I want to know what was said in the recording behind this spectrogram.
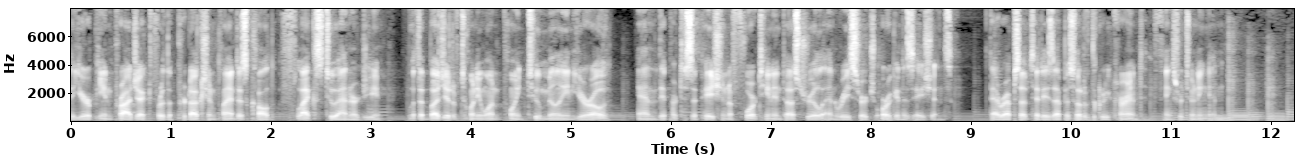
The European project for the production plant is called Flex to Energy, with a budget of 21.2 million euro and the participation of 14 industrial and research organizations. That wraps up today's episode of The Greek Current. Thanks for tuning in.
